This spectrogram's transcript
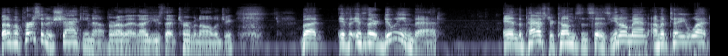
But if a person is shacking up, or I use that terminology, but if if they're doing that and the pastor comes and says, "You know, man, I'm going to tell you what,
